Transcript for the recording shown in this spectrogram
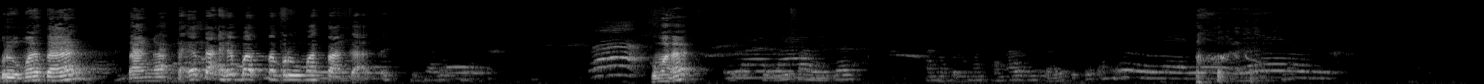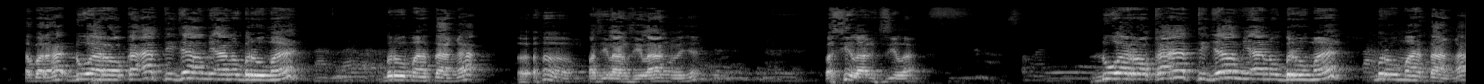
Berumah tang tangga eta hebatna berumah tangga kumaha Abaraha dua rakaat di jalmi anu berumah? Berumah tangga? Pasilang-silang nya pasilang-silang dua rakaat di jalmi anu berumah? Berumah tangga.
